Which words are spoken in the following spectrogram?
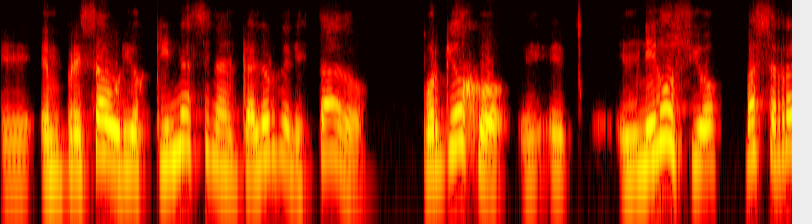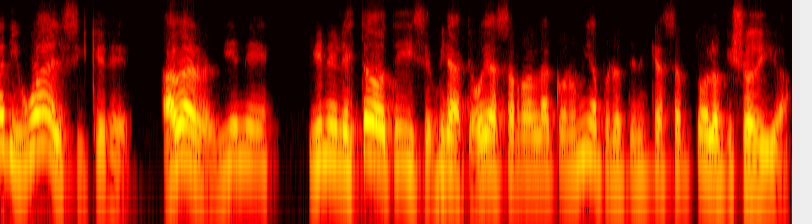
eh, empresarios que nacen al calor del Estado. Porque, ojo, eh, eh, el negocio va a cerrar igual si querés. A ver, viene, viene el Estado, te dice, mira, te voy a cerrar la economía, pero tenés que hacer todo lo que yo diga.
